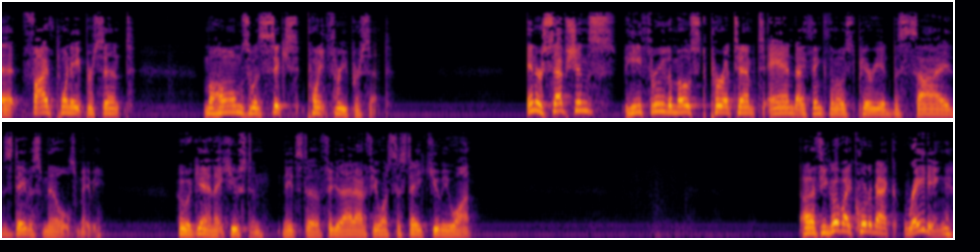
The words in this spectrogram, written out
at 5.8%. Mahomes was 6.3%. Interceptions, he threw the most per attempt and I think the most period besides Davis Mills, maybe. Who, again, at Houston, needs to figure that out if he wants to stay QB1. Uh, if you go by quarterback rating,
